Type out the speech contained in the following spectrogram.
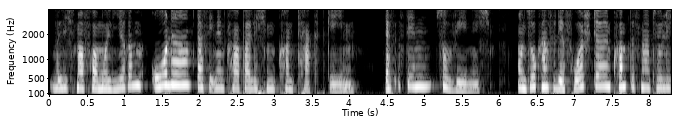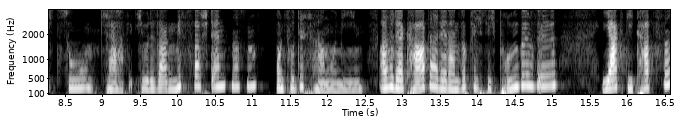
will ich es mal formulieren, ohne dass sie in den körperlichen Kontakt gehen. Das ist ihnen zu wenig. Und so kannst du dir vorstellen, kommt es natürlich zu, ja, ich würde sagen, Missverständnissen und zu Disharmonien. Also der Kater, der dann wirklich sich prügeln will, jagt die Katze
